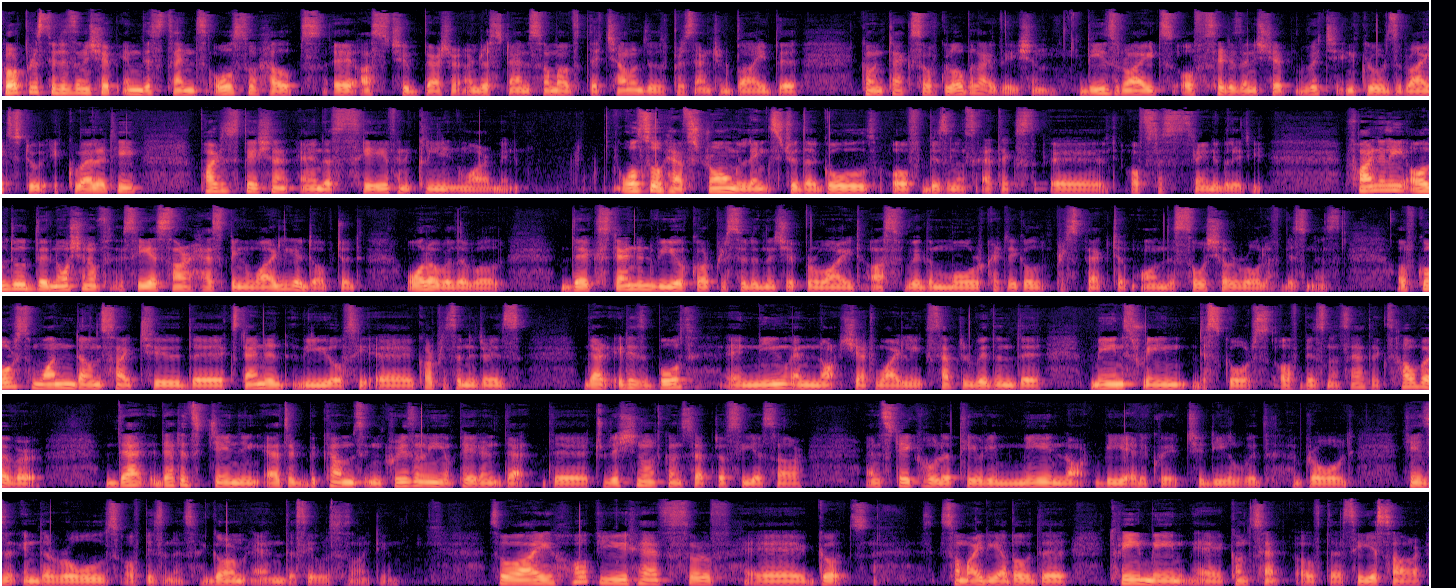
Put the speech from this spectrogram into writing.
Corporate citizenship, in this sense, also helps uh, us to better understand some of the challenges presented by the context of globalization. These rights of citizenship, which includes rights to equality, participation, and a safe and clean environment, also have strong links to the goals of business ethics uh, of sustainability. Finally, although the notion of CSR has been widely adopted all over the world, the extended view of corporate citizenship provides us with a more critical perspective on the social role of business. Of course, one downside to the extended view of uh, corporate citizenship is that it is both a new and not yet widely accepted within the mainstream discourse of business ethics. However, that, that is changing as it becomes increasingly apparent that the traditional concept of CSR and stakeholder theory may not be adequate to deal with broad changes in the roles of business, government, and the civil society. So I hope you have sort of uh, got some idea about the three main uh, concepts of the CSR,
